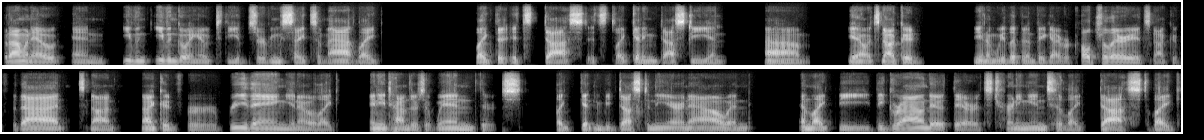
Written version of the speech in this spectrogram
but I went out and even even going out to the observing sites I'm at, like like the, it's dust. It's like getting dusty, and um, you know, it's not good. You know, we live in a big agricultural area. It's not good for that. It's not not good for breathing. You know, like anytime there's a wind, there's like getting to be dust in the air now, and and like the the ground out there, it's turning into like dust. Like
